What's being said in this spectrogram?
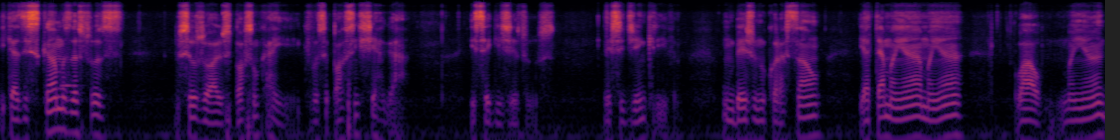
e que as escamas das suas dos seus olhos possam cair e que você possa enxergar e seguir Jesus nesse dia incrível. Um beijo no coração e até amanhã. Amanhã, uau, amanhã,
